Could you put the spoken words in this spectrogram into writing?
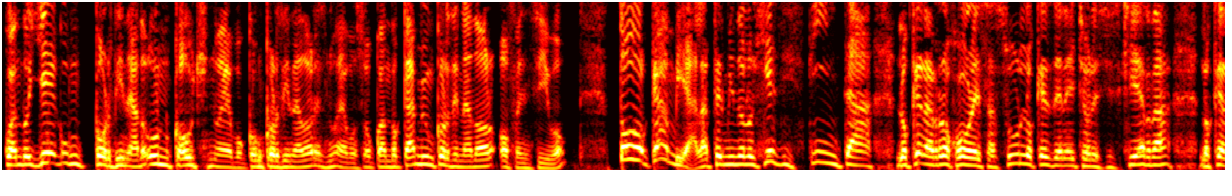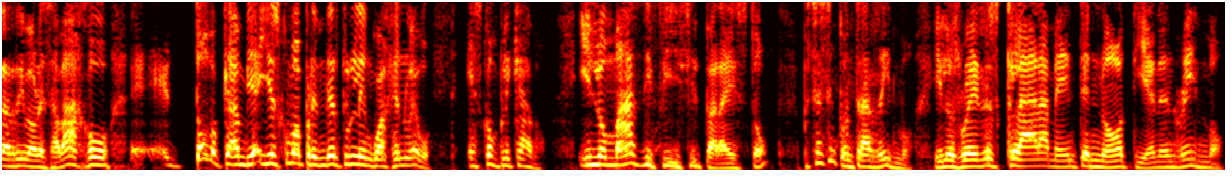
Cuando llega un coordinador, un coach nuevo, con coordinadores nuevos o cuando cambia un coordinador ofensivo, todo cambia, la terminología es distinta, lo que era rojo ahora es azul, lo que es derecha ahora es izquierda, lo que era arriba ahora es abajo, eh, eh, todo cambia y es como aprenderte un lenguaje nuevo. Es complicado. Y lo más difícil para esto, pues es encontrar ritmo. Y los Raiders claramente no tienen ritmo.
